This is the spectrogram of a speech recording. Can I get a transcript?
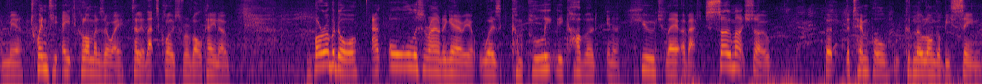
a mere 28 kilometers away. I tell you, that's close for a volcano. Borobudur and all the surrounding area was completely covered in a huge layer of ash. So much so that the temple could no longer be seen.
